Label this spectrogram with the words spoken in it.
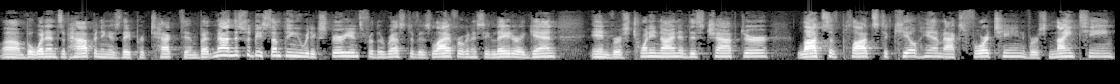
Um, but what ends up happening is they protect him. But man, this would be something he would experience for the rest of his life. We're going to see later again in verse 29 of this chapter. Lots of plots to kill him. Acts 14, verse 19.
